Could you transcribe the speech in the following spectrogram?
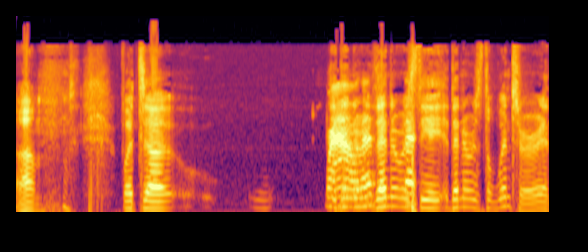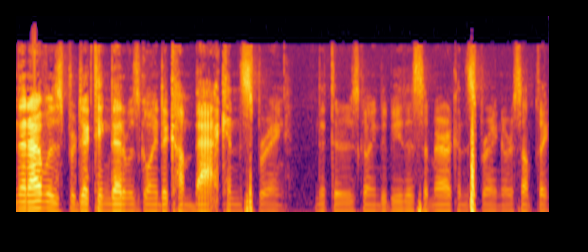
Um, but uh, then Wow, there, then there was the then there was the winter, and then I was predicting that it was going to come back in spring, that there was going to be this American spring or something,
